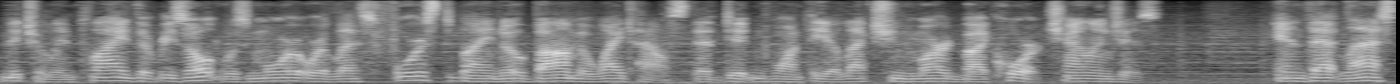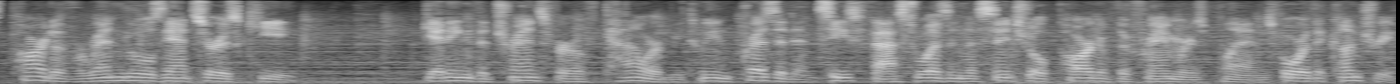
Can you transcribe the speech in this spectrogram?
Mitchell implied the result was more or less forced by an Obama White House that didn't want the election marred by court challenges. And that last part of Rendell's answer is key. Getting the transfer of power between presidencies fast was an essential part of the framers' plans for the country.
